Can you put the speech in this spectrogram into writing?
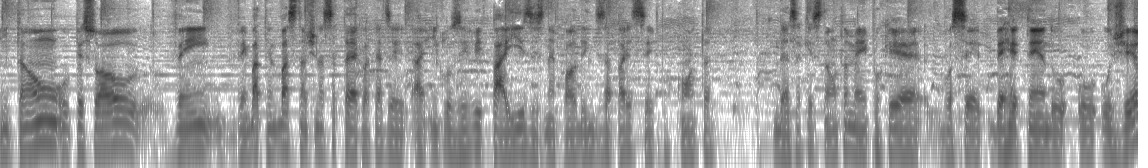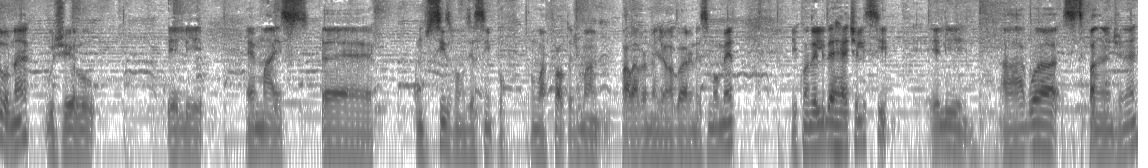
então o pessoal vem, vem batendo bastante nessa tecla, quer dizer, inclusive países né, podem desaparecer por conta dessa questão também, porque você derretendo o, o gelo, né? O gelo ele é mais é, conciso, vamos dizer assim, por, por, uma falta de uma palavra melhor agora nesse momento. E quando ele derrete, ele se, ele a água se expande, né?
